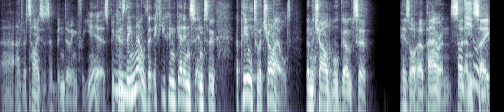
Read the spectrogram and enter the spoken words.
uh, advertisers have been doing for years because they know that if you can get in, into appeal to a child, then the child will go to his or her parents Oh, and sure. say,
